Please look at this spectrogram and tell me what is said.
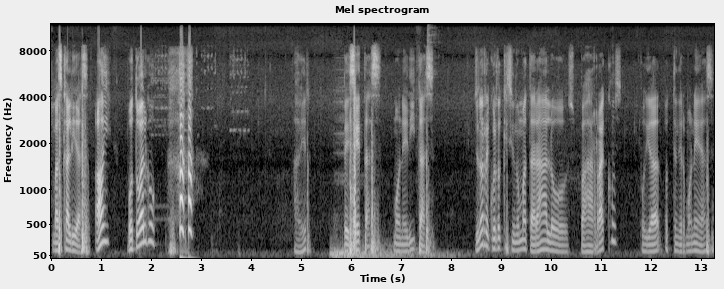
Más cálidas. ¡Ay! ¿Botó algo? a ver. Pesetas. Moneditas. Yo no recuerdo que si uno matara a los pajarracos, podía obtener monedas.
